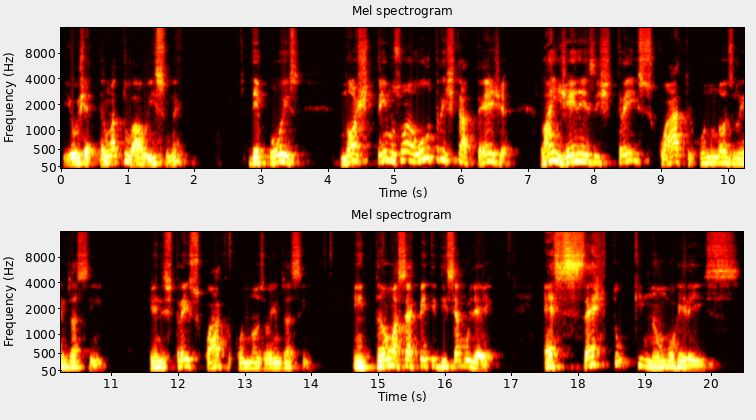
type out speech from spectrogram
E hoje é tão atual isso, né? Depois, nós temos uma outra estratégia lá em Gênesis 3, 4, quando nós lemos assim. Gênesis 3, 4, quando nós lemos assim. Então a serpente disse à mulher: é certo que não morrereis.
